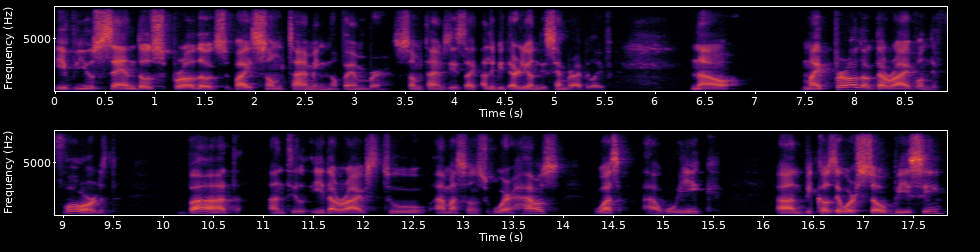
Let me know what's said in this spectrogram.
if you send those products by sometime in November. Sometimes it's like a little bit early on December, I believe. Now, my product arrived on the 4th, but until it arrives to Amazon's warehouse was a week. And because they were so busy,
